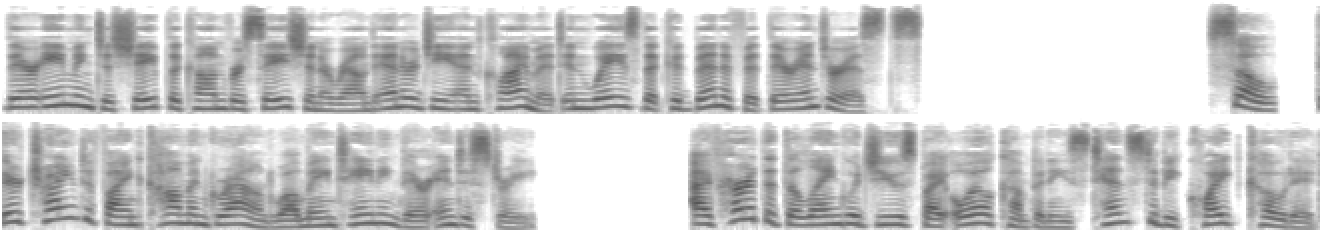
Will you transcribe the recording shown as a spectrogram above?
they're aiming to shape the conversation around energy and climate in ways that could benefit their interests. So, they're trying to find common ground while maintaining their industry. I've heard that the language used by oil companies tends to be quite coded.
